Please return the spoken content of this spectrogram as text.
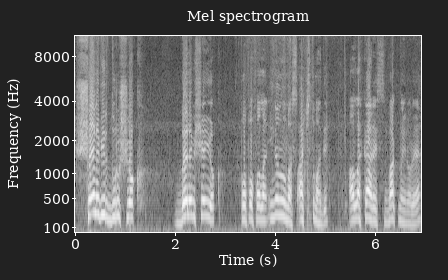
şöyle bir duruş yok. Böyle bir şey yok. Popo falan inanılmaz. Açtım hadi. Allah kahretsin bakmayın oraya.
